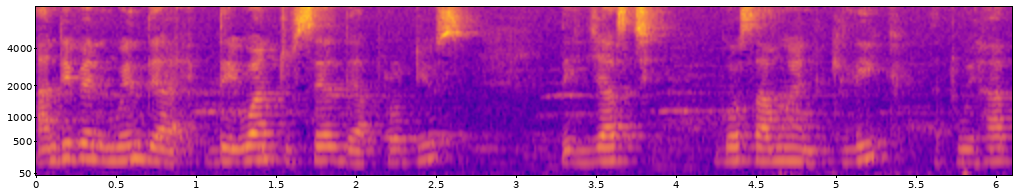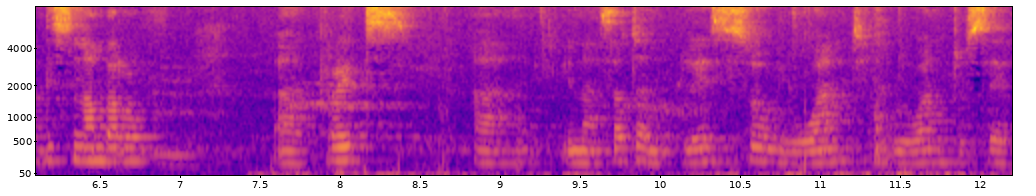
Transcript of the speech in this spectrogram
And even when they, are, they want to sell their produce, they just go somewhere and click that we have this number of uh, crates uh, in a certain place, so we want we want to sell.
